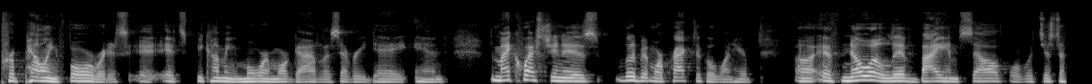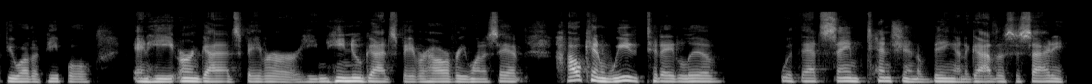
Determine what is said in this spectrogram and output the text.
propelling forward. It's it's becoming more and more godless every day. And my question is a little bit more practical one here. Uh, if Noah lived by himself or with just a few other people, and he earned God's favor or he he knew God's favor, however you want to say it, how can we today live with that same tension of being in a godless society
